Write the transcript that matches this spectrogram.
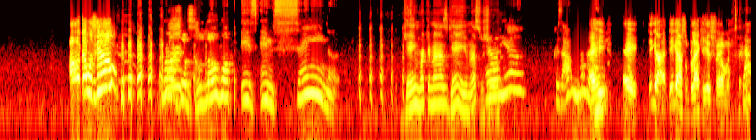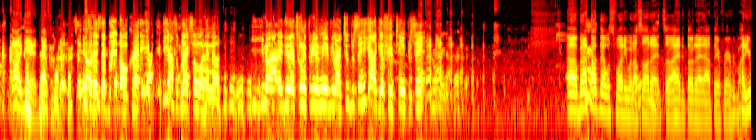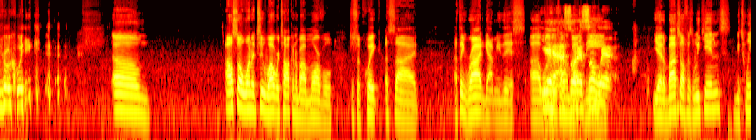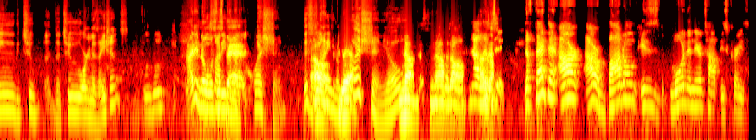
Oh, that was him. Bro, What? the glow up is insane. Game recognized game. That's for Hell sure. yeah. Cause I remember Hey, that. he, hey, he got he got some black in his family. Oh yeah, definitely. So you know they say black don't crack. He got he got some black somewhere in there. You you know how they do that 23 and me and be like two percent. He got to get 15 percent. Uh, but I thought that was funny when I saw that, so I had to throw that out there for everybody real quick. um, also wanted to while we're talking about Marvel, just a quick aside. I think Rod got me this. Uh, yeah, I saw that the- somewhere. Yeah, the box office weekends between the two the two organizations. Mhm. I didn't know it was not this even bad. a question. This is Oh, not even a yeah. question, yo. No, not at all. Now Not at all. listen, the fact that our our bottom is more than their top is crazy.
